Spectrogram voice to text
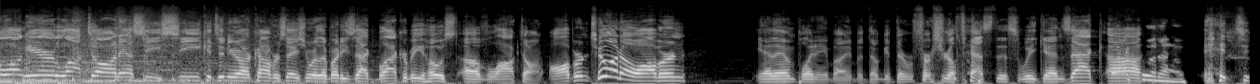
along here, Locked On SEC. Continue our conversation with our buddy Zach Blackerby, host of Locked On Auburn. 2 0 Auburn. Yeah, they haven't played anybody, but they'll get their first real test this weekend. Zach, uh, two,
